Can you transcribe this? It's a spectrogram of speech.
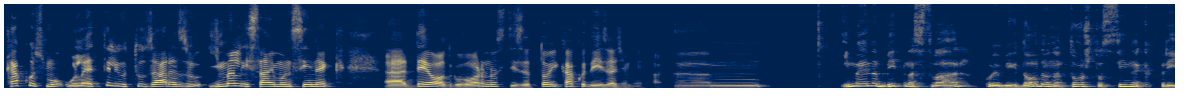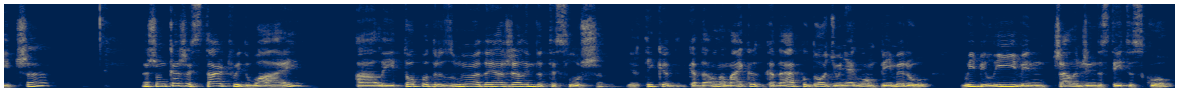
kako smo uleteli u tu zarazu, imali Simon Sinek uh, deo odgovornosti za to i kako da izađemo iz toga? Um, ima jedna bitna stvar koju bih dodao na to što Sinek priča. Znaš, on kaže start with why, ali to podrazumeva da ja želim da te slušam. Jer ti kad, kada, ono, Michael, kada Apple dođe u njegovom primeru we believe in challenging the status quo,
